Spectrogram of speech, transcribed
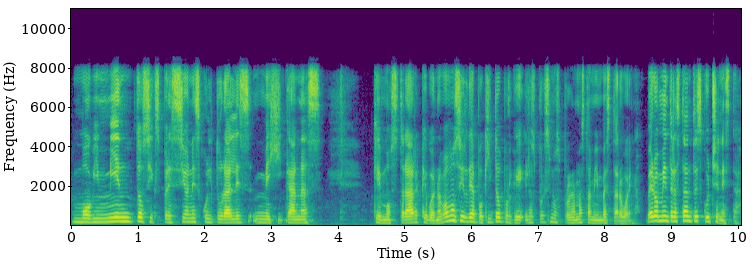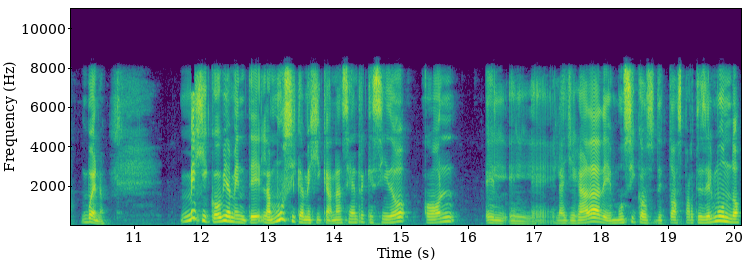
movimientos y expresiones culturales mexicanas que mostrar, que bueno, vamos a ir de a poquito porque en los próximos programas también va a estar bueno. Pero mientras tanto, escuchen esta. Bueno, México, obviamente, la música mexicana se ha enriquecido con eh, la llegada de músicos de todas partes del mundo.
